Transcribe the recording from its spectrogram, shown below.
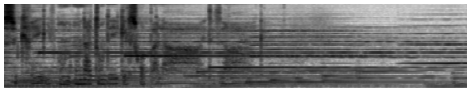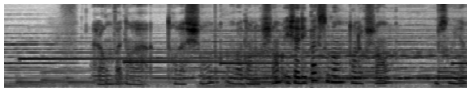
secret. On, on attendait qu'elle soit pas là, etc. Alors on va dans la, dans la chambre, on va dans leur chambre. Et j'allais pas souvent dans leur chambre, je me souviens.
